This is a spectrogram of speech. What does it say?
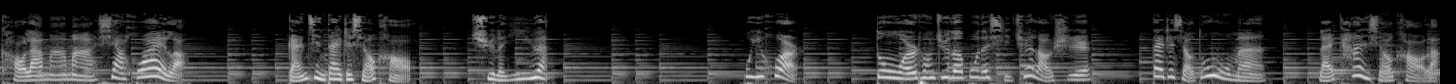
考拉妈妈吓坏了，赶紧带着小考去了医院。不一会儿，动物儿童俱乐部的喜鹊老师带着小动物们来看小考了。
